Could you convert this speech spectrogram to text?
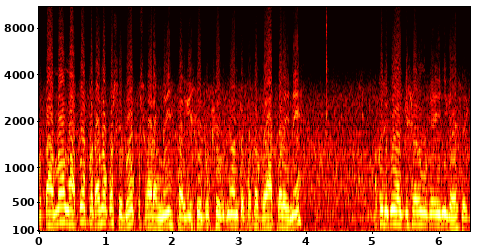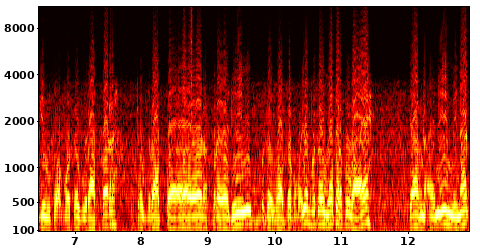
pertama ngupload pertama aku sibuk sekarang nih. Lagi sibuk-sibuknya untuk fotografer ini. Aku juga lagi sekarang kayak ini guys. Lagi buka fotografer fotografer prewedding fotografer. Pokoknya fotografer apa bae yang ini minat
